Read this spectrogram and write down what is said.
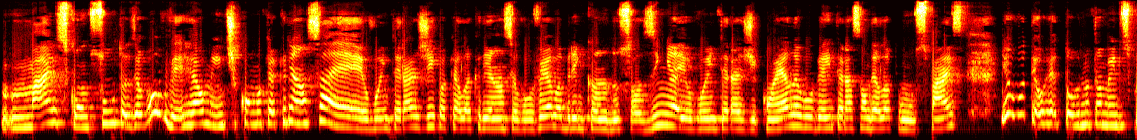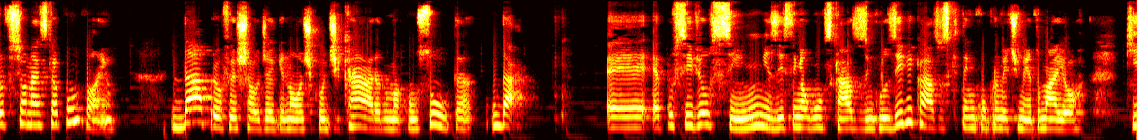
mais consultas eu vou ver realmente como que a criança é, eu vou interagir com aquela criança, eu vou ver ela brincando sozinha, eu vou interagir com ela, eu vou ver a interação dela com os pais e eu vou ter o retorno também dos profissionais que acompanham. Dá para eu fechar o diagnóstico de cara numa consulta? Dá é, é, possível sim, existem alguns casos, inclusive casos que têm um comprometimento maior, que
